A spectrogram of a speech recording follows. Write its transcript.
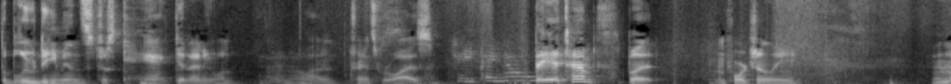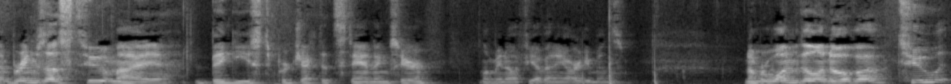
the Blue Demons just can't get anyone I know. Uh, transfer wise. Jake, I know. They attempt, but unfortunately, And that brings us to my Big East projected standings here. Let me know if you have any arguments. Number one, Villanova. Two,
